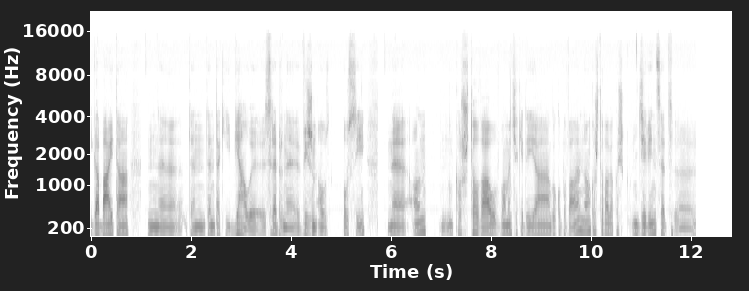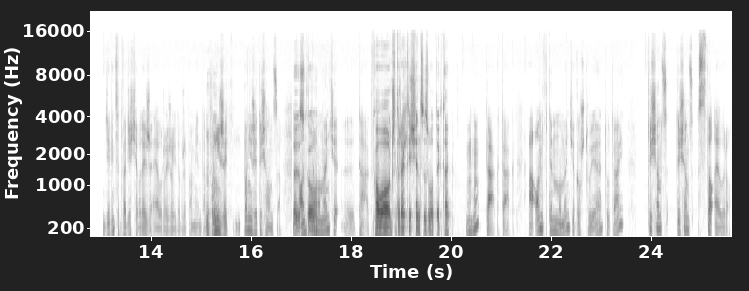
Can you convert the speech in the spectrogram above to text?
gigabajta, ten, ten taki biały, srebrny Vision OC, on kosztował w momencie, kiedy ja go kupowałem, no on kosztował jakoś 900, e, 920 bodajże euro, jeżeli dobrze pamiętam, Mhm. poniżej, poniżej 1000. To On jest w tym koło, momencie, tak. w tym koło momencie koszt- 4000 zł, tak? Mhm, tak, tak. A on w tym momencie kosztuje tutaj 1000, 1100 euro.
